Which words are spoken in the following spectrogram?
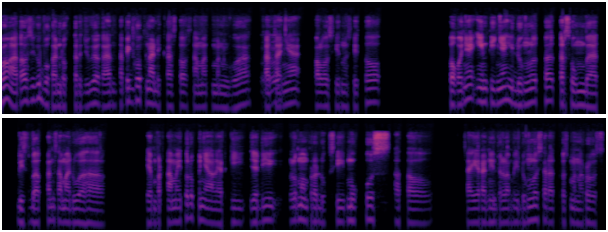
Gue nggak tahu sih gue bukan dokter juga kan. Tapi gue pernah dikasih tau sama temen gue katanya kalau sinus itu pokoknya intinya hidung lu tuh tersumbat disebabkan sama dua hal. Yang pertama itu lu punya alergi jadi lu memproduksi mukus atau cairan di dalam hidung lu secara terus menerus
